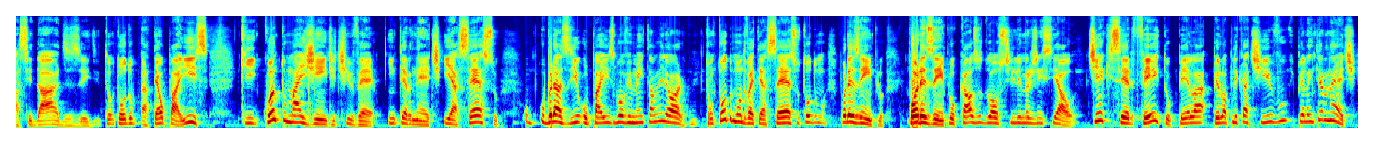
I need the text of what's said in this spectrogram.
as cidades, e todo, até o país, que quanto mais gente tiver internet e acesso, o, o, Brasil, o país movimenta melhor. Então todo mundo vai ter acesso, todo mundo. Por exemplo, por exemplo, o caso do auxílio emergencial tinha que ser feito pela, pelo aplicativo e pela internet.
